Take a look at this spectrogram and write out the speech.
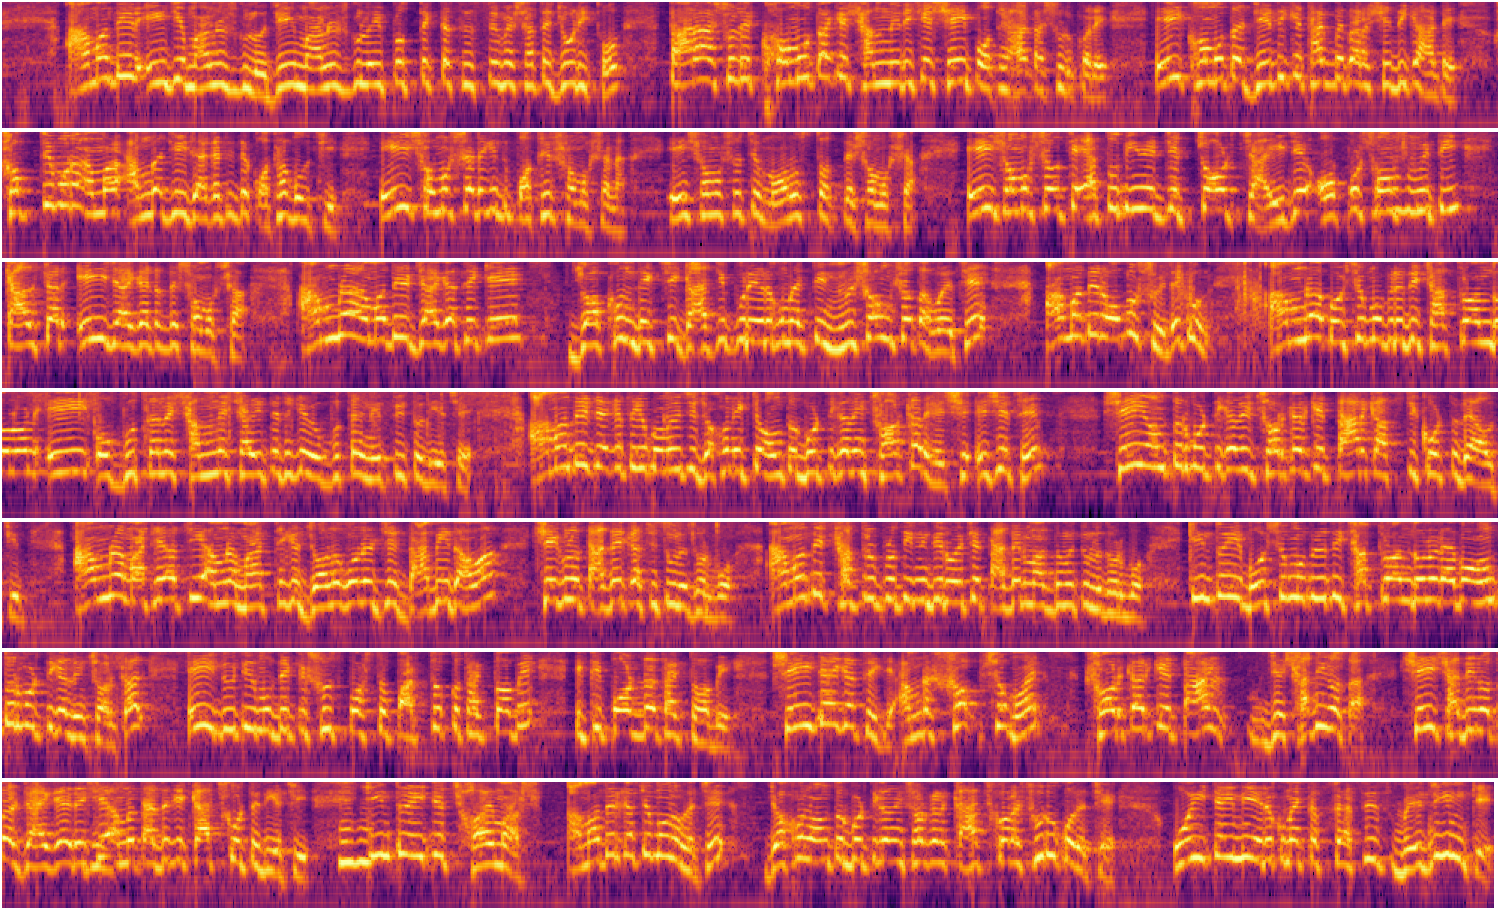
আমাদের এই যে মানুষগুলো, যেই মানুষগুলো এই প্রত্যেকটা সিস্টেমের সাথে জড়িত, তারা আসলে ক্ষমতাকে সামনে রেখে সেই পথে হাঁটা শুরু করে। এই ক্ষমতা যেদিকে থাকবে তারা সেদিকে হাঁটে। সবচেয়ে বড় আমরা আমরা যে জায়গাটিতে কথা বলছি, এই সমস্যাটা কিন্তু পথের সমস্যা না। এই সমস্যা হচ্ছে মনস্তত্ত্বের সমস্যা। এই সমস্যা হচ্ছে এতদিনের যে চর্চা, এই যে অপসংস্কৃতি কালচার এই জায়গাটাতে সমস্যা। আমরা আমাদের জায়গা থেকে যখন দেখছি গাজীপুরে এরকম একটি নৃশংসতা হয়েছে, আমাদের অবশ্যই, দেখুন আমরা বৈষম্য বিরোধী ছাত্র আন্দোলন এই অভ্যুত্থানের সামনের সারিতে থেকে অভ্যুত্থানের নেতৃত্ব দিয়েছে। আমাদের জায়গা থেকে মনে হয়েছে, যখন একটি অন্তর্বর্তীকালীন সরকার এসে- এসেছে, সেই অন্তর্বর্তীকালীন সরকারকে তার কাজটি করতে দেওয়া উচিত। আমরা মাঠে আছি, আমরা মাঠ থেকে জনগণের যে দাবি দেওয়া, সেগুলো তাদের কাছে তুলে ধরবো। আমাদের ছাত্র প্রতিনিধি রয়েছে, তাদের মাধ্যমে তুলে ধরবো। কিন্তু এই বৈষম্য বিরোধী ছাত্র আন্দোলন এবং অন্তর্বর্তীকালীন সরকার, এই দুইটির মধ্যে একটি সুস্পষ্ট পার্থক্য থাকতে হবে, একটি পর্দা থাকতে হবে। সেই জায়গা থেকে আমরা সব সময় সরকারকে তার যে স্বাধীনতা সেই স্বাধীনতার জায়গায় রেখে আমরা তাদেরকে কাজ করতে দিয়েছি। কিন্তু এই যে ছয় মাস আমাদের কাছে মনে হয়েছে যখন অন্তর্বর্তীকালীন সরকার কাজ করা শুরু করেছে ওই টাইমে এরকম একটা ফ্যাসিস রেজিমকে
